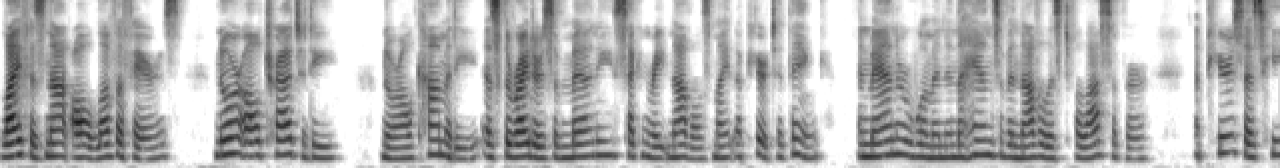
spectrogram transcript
Life is not all love affairs, nor all tragedy, nor all comedy, as the writers of many second rate novels might appear to think, and man or woman in the hands of a novelist philosopher appears as he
